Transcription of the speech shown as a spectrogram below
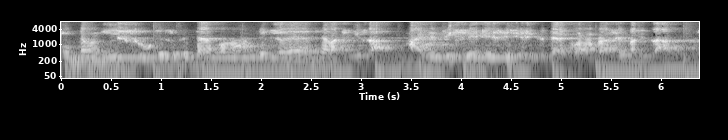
Então, isso, esse critério econômico ele é relativizado. Mas existe esse, esse critério econômico para ser validado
